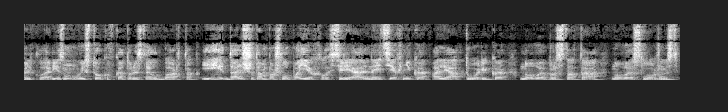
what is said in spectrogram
неофольклоризм, у истоков которой стоял Барток. И дальше там пошло-поехало. Сериальная техника, алеаторика, новая простота, новая сложность,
